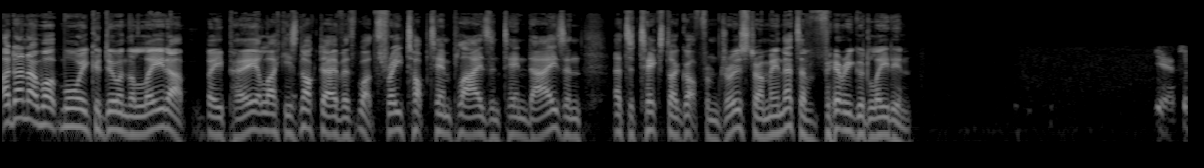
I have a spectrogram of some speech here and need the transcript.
I don't know what more he could do in the lead up, BP. Like he's knocked over what three top ten players in ten days, and that's a text I got from Drewster. I mean, that's a very good lead in. Yeah, it's a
